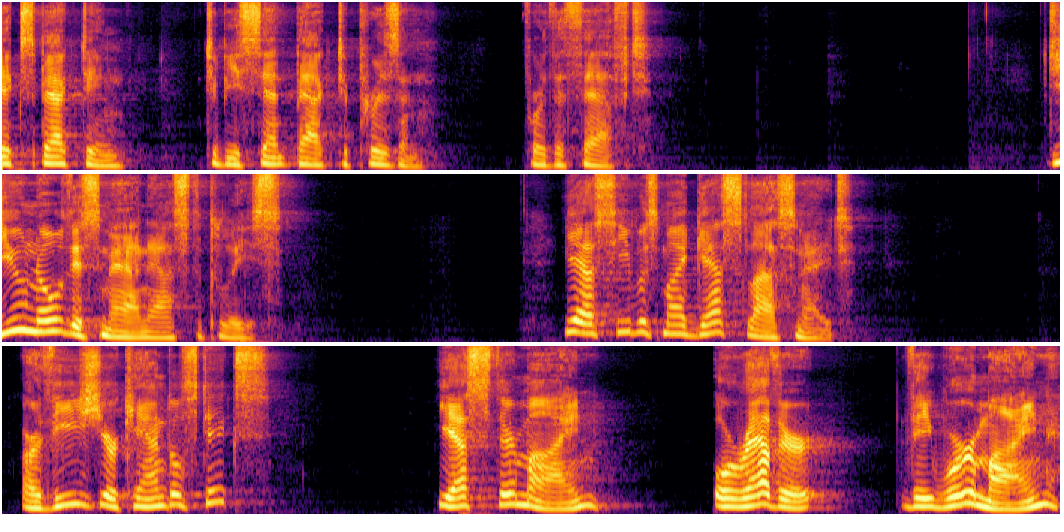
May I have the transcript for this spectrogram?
expecting to be sent back to prison for the theft. Do you know this man? asked the police. Yes, he was my guest last night. Are these your candlesticks? Yes, they're mine. Or rather, they were mine.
